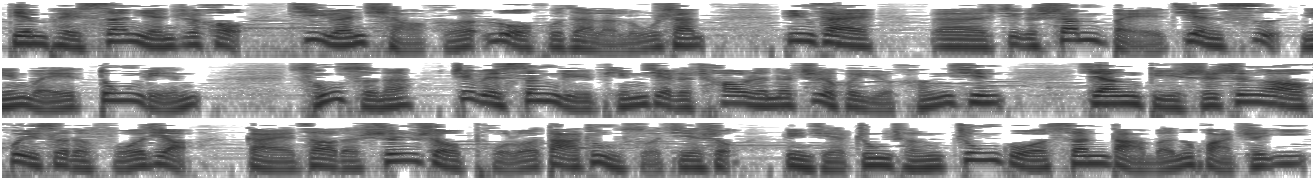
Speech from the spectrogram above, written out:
颠沛三年之后，机缘巧合落户在了庐山，并在呃这个山北建寺，名为东林。从此呢，这位僧侣凭借着超人的智慧与恒心。将彼时深奥晦涩的佛教改造的深受普罗大众所接受，并且终成中国三大文化之一。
